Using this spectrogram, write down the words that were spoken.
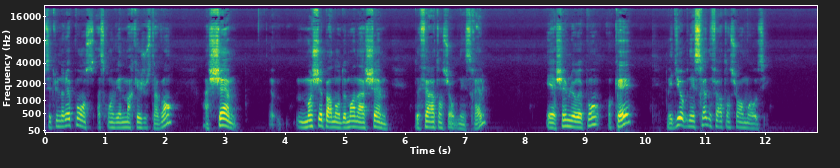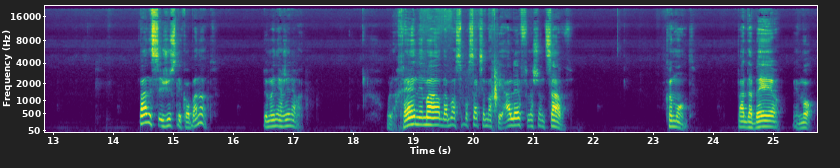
C'est une réponse à ce qu'on vient de marquer juste avant. Hachem, Moshe pardon, demande à Hachem de faire attention au Bnei. Et Hachem lui répond, ok, mais dis au Bnei de faire attention à moi aussi. Pas juste les corbanotes, de manière générale. D'abord, c'est pour ça que c'est marqué. Aleph, Lachon Tzav. Commande. Pas d'Aber, mais mort.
